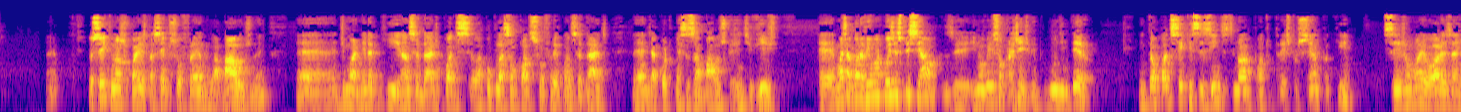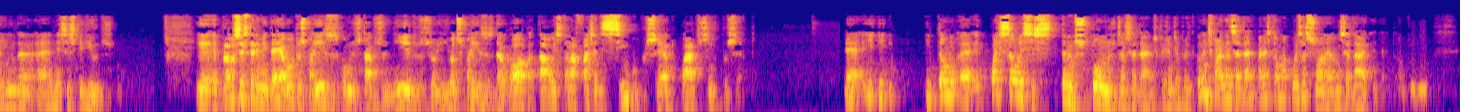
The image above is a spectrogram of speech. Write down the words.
Né? Eu sei que nosso país está sempre sofrendo abalos, né? É, de maneira que a ansiedade pode ser, a população pode sofrer com ansiedade, né? de acordo com esses abalos que a gente vive. É, mas agora vem uma coisa especial, dizer, e não vem só para a gente, vem para o mundo inteiro. Então pode ser que esses índices de 9,3% aqui sejam maiores ainda é, nesses períodos. É, para vocês terem uma ideia, outros países, como os Estados Unidos e outros países da Europa, tal, está na faixa de 5%, 4%, 5%. É, e, e, então, é, quais são esses transtornos de ansiedade que a gente apresenta? Quando a gente fala de ansiedade, parece que é uma coisa só, né? Ansiedade. Né? Então, tudo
